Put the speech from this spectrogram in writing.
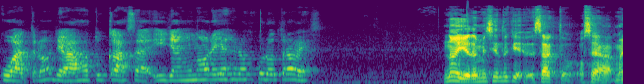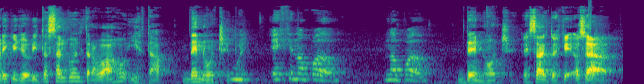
4, llegabas a tu casa y ya en una hora ya era oscuro otra vez. No, yo también siento que, exacto, o sea, marico, yo ahorita salgo del trabajo y está de noche, pues. Es que no puedo, no puedo. De noche, exacto, es que, o sea,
